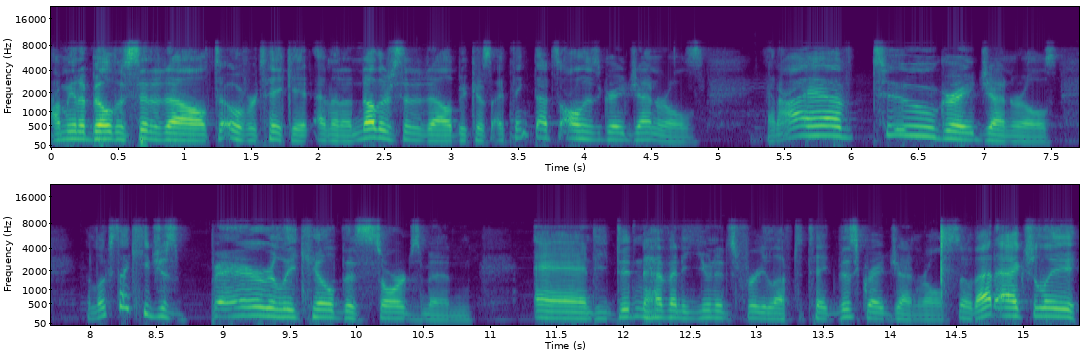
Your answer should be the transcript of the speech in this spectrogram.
I'm going to build a citadel to overtake it, and then another citadel because I think that's all his great generals. And I have two great generals. It looks like he just barely killed this swordsman and he didn't have any units free left to take this great general. So that actually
